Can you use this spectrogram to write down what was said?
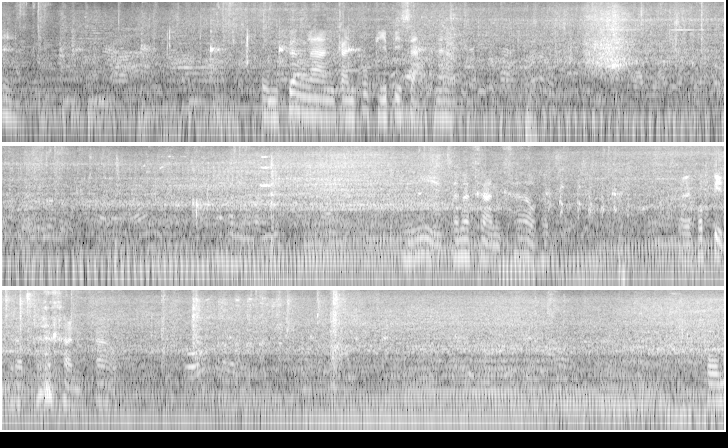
อืมเป็นเครื่องรางการผู้ผีปีศาจนะครับนี่ธนาคารข้าวครับอะไรเขาปิดครับธนาคารข้าวโฮ ม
